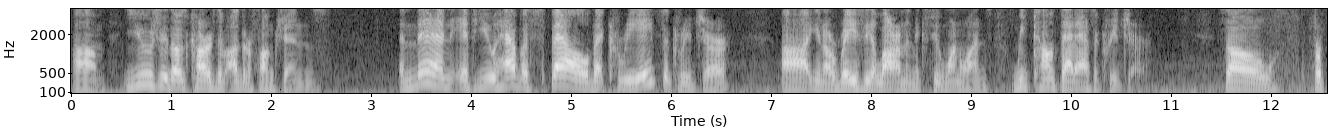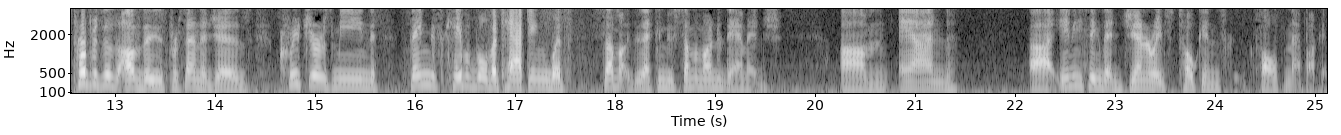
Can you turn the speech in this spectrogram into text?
Um, usually those cards have other functions. And then if you have a spell that creates a creature, uh, you know, raise the alarm that makes two one ones, we count that as a creature. So for purposes of these percentages, creatures mean things capable of attacking with some that can do some amount of damage, um, and uh, anything that generates tokens falls in that bucket.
